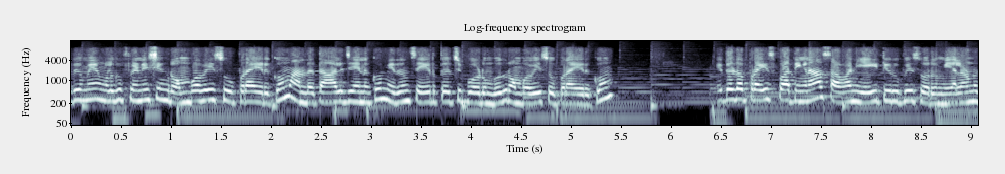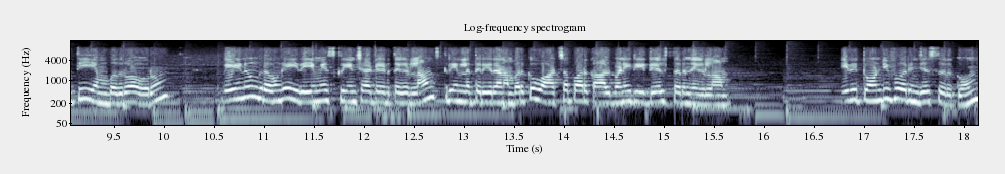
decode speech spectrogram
இதுவுமே உங்களுக்கு ஃபினிஷிங் ரொம்பவே சூப்பராக இருக்கும். அந்த தாலி செயினுக்கும் இதுவும் சேர்த்து வச்சு போடும்போது ரொம்பவே சூப்பராக இருக்கும். இதோட ப்ரைஸ் பார்த்தீங்கன்னா செவன் எயிட்டி ருபீஸ் வரும். எழுநூற்றி எண்பது ரூபா வரும். வேணுங்கிறவங்க இதையுமே ஸ்க்ரீன்ஷாட் எடுத்துக்கலாம் ஸ்க்ரீனில் தெரிகிற நம்பருக்கு வாட்ஸ்அப் ஆர் கால் பண்ணி டீட்டெயில்ஸ் தெரிஞ்சுக்கலாம் இது டுவெண்ட்டி ஃபோர் இன்ச்சஸ் இருக்கும்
